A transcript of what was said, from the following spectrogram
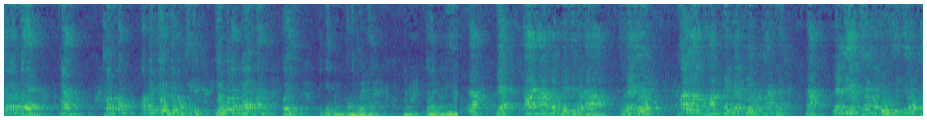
ก็แล้วแต่นะฉันต้องถ้าเป็นโยมโยมลองคิดโยมก็ต้องมองนะ เฮ้ยไอ้นี่มันโอ้โหนะ มันใจมันดีนะเนี่ยตายหาไปก็เป็นเทวดาใช่ไหมโยมถ้าเราทำในแบบเดียวกับท่านเนี่ยนะและเรียกท่านมาดูสิ่งที่เราท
